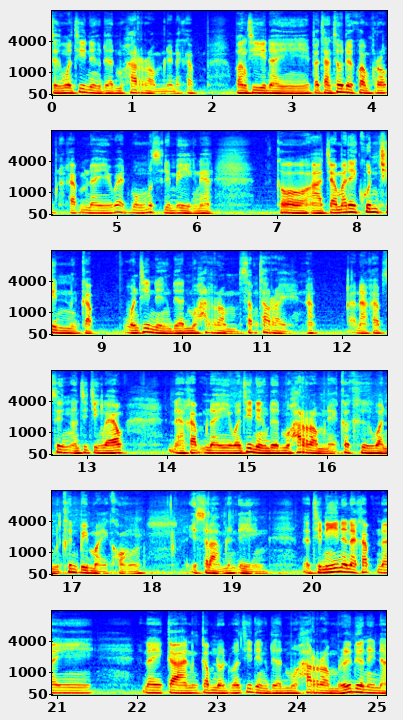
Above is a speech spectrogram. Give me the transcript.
ถึงวันที่หนึ่งเดือนมุฮัรรอมเนี่ยนะครับ บางทีในประธานโทษด้วยความเคารพนะครับ ในแวดวงมุสลิมเองเนี่ยก็อาจจะไม่ได้คุ้นชินกับวันที่หนึ่งเดือนมุฮัรรอมสักเท่าไหร่นักนะครับ ซึ่งอันที่จริงแล้ว นะครับในวันที่หนึ่งเดือนมุฮัรรอมเนี่ยก็คือวันขึ้นปีใหม่ของอิสลามนั่นเอง แต่ทีนี้เนี่ยนะครับในในการกำหนดวันที่หนึ่งเดือนมุฮัรรอม หรือเดือนไหน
